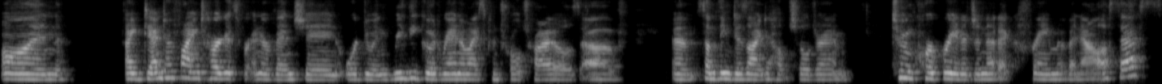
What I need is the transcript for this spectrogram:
on identifying targets for intervention or doing really good randomized control trials of um, something designed to help children to incorporate a genetic frame of analysis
